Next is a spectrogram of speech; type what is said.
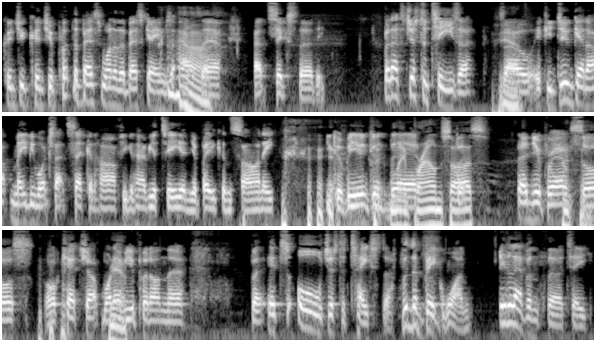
could you could you put the best one of the best games ah. out there at six thirty? But that's just a teaser. So yeah. if you do get up, maybe watch that second half. You can have your tea and your bacon sarnie. You could be a good there. My brown sauce. and your brown sauce or ketchup, whatever yeah. you put on there. But it's all just a taster for the big one. Eleven thirty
